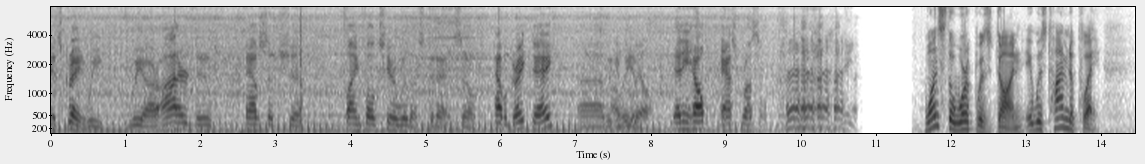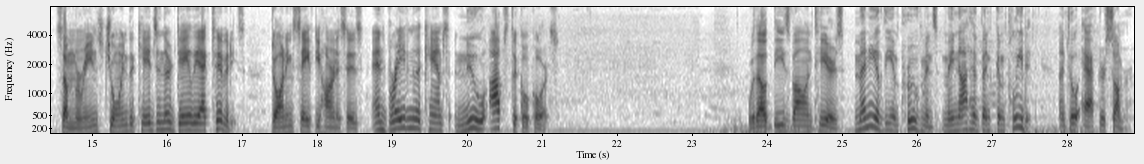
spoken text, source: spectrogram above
it's great. We, we are honored to have such uh, fine folks here with us today. So have a great day. Uh, we can oh, we be will. any help, ask Russell. Once the work was done, it was time to play. Some Marines joined the kids in their daily activities, donning safety harnesses and braving the camp's new obstacle course. Without these volunteers, many of the improvements may not have been completed until after summer.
